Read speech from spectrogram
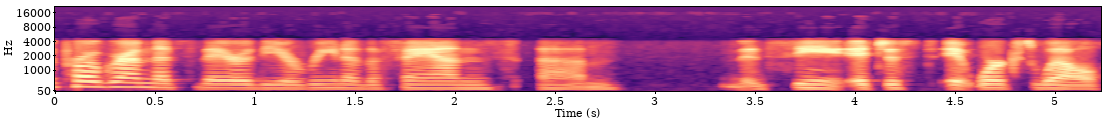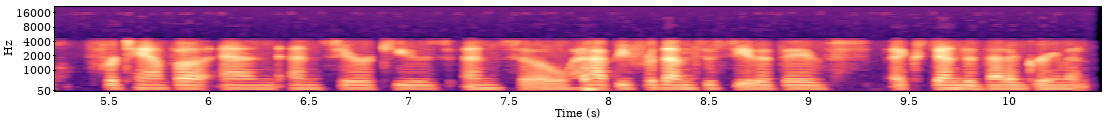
the program that's there, the arena, the fans. Um, it see it just it works well for Tampa and and Syracuse, and so happy for them to see that they've extended that agreement.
